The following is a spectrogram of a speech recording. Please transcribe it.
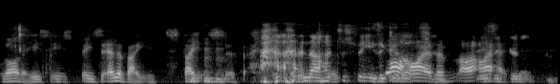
Blimey, he's he's he's elevated status. of, no, I just think he's a good option. Than, I, he's I a good option.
